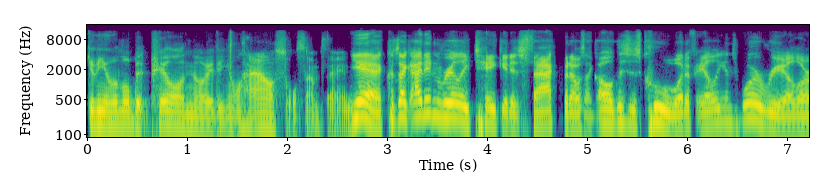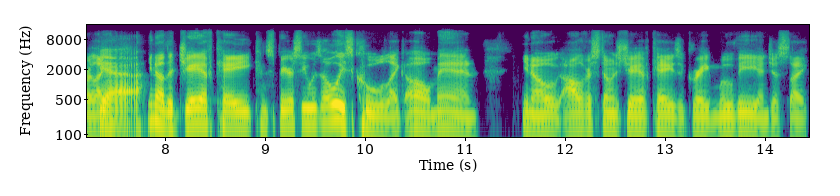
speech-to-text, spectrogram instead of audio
getting a little bit paranoid in your house or something. yeah because like i didn't really take it as fact but i was like oh this is cool what if aliens were real or like yeah, you know, the JFK conspiracy was always cool. Like, oh man, you know, Oliver Stone's JFK is a great movie, and just like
